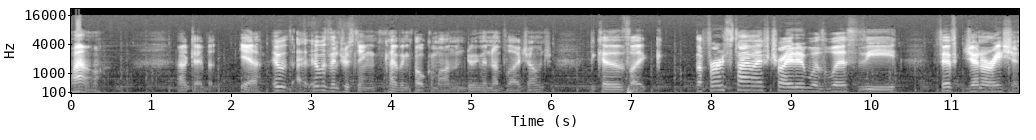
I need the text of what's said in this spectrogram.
Wow. Okay, but yeah, it was it was interesting having Pokemon and doing the Nuzlocke challenge because like the first time I've tried it was with the fifth generation.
